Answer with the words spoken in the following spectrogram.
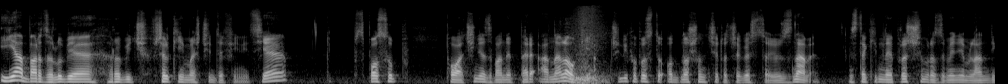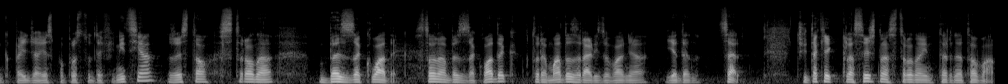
I ja bardzo lubię robić wszelkiej maści definicje w sposób po łacinie zwany per analogia, czyli po prostu odnosząc się do czegoś, co już znamy. Więc takim najprostszym rozumieniem landing page'a jest po prostu definicja, że jest to strona bez zakładek. Strona bez zakładek, która ma do zrealizowania jeden cel. Czyli tak jak klasyczna strona internetowa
